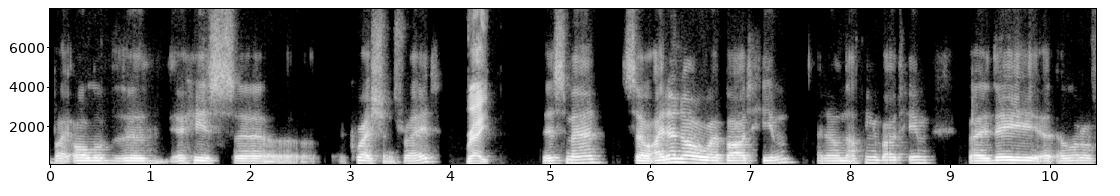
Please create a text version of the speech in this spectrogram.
by all of the his uh, questions, right? Right. This man. So I don't know about him. I don't know nothing about him, but they a lot of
